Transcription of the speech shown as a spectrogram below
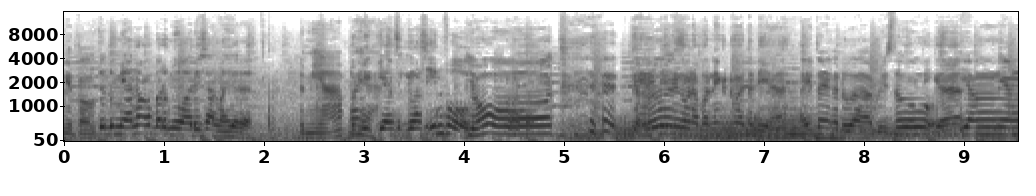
gitu Itu demi anak apa demi warisan akhirnya? demi apa ya Demikian sekilas info. Yot Terus ini berapa nih kedua tadi ya? Nah, itu yang kedua habis itu Tiga. yang yang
